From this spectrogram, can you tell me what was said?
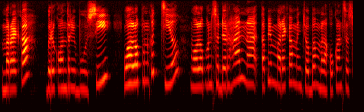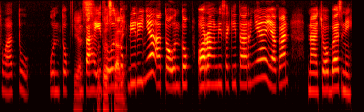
mereka berkontribusi walaupun kecil walaupun sederhana tapi mereka mencoba melakukan sesuatu untuk Yes, entah itu sekali. untuk dirinya atau untuk orang di sekitarnya ya kan nah coba nih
